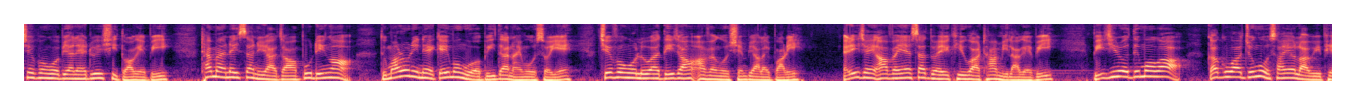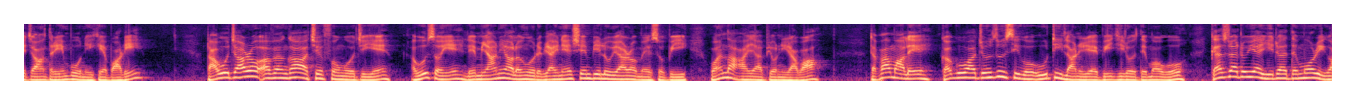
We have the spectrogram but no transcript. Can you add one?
ချေဖုံကိုပြန်လည်တွေးရှိသွားခဲ့ပြီးထပ်မံနှိပ်စက်နေတာကြောင့်ပူတင်ကသူမတို့အနေနဲ့ဂိမ်းမုံကိုအပြီးသတ်နိုင်မှုဆိုရင်ချေဖုံကိုလိုအပ်သေးကြောင်းအာဗန်ကိုရှင်းပြလိုက်ပါတယ်။အဲ့ဒီချိန်အာဗန်ရဲ့ဆက်သွယ်ရေးခီးကထားမိလာခဲ့ပြီးဘီဂျီရိုတင်မောကကာကူဝါကျွန်းကိုစားရောက်လာပြီးဖြစ်ကြောင်းသတင်းပို့နေခဲ့ပါတယ်။ဒါကိုကြတော့အဗန်ကအချစ်ဖုန်ကိုကြည့်ရင်အခုဆိုရင်လင်မယားနှစ်ယောက်လုံးကိုတပြိုင်တည်းရှင်းပြလို့ရတော့မယ်ဆိုပြီးဝမ်းသာအားရပြောနေတာပါ။ တစ်ဖက်မှာလည်းဂကူဝါကျွန်းစုစီကိုဦးတီလာနေတဲ့ဘီဂျီတို့တင်မောကိုဂက်စတက်တို့ရဲ့ရေတပ်တင်မောတွေက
